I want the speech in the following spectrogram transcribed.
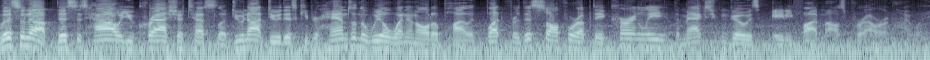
Listen up, this is how you crash a Tesla. Do not do this. Keep your hands on the wheel when in autopilot. But for this software update currently, the max you can go is 85 miles per hour on highway.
